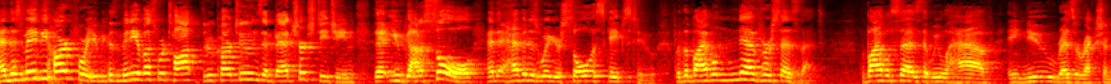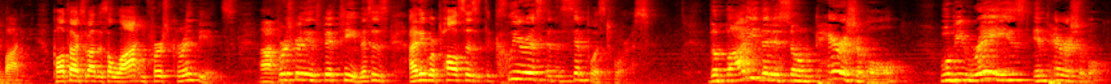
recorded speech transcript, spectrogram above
And this may be hard for you because many of us were taught through cartoons and bad church teaching that you've got a soul and that heaven is where your soul escapes to. But the Bible never says that. The Bible says that we will have a new resurrection body. Paul talks about this a lot in 1 Corinthians. Uh, 1 Corinthians 15. This is, I think, where Paul says it the clearest and the simplest for us. The body that is sown perishable will be raised imperishable.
